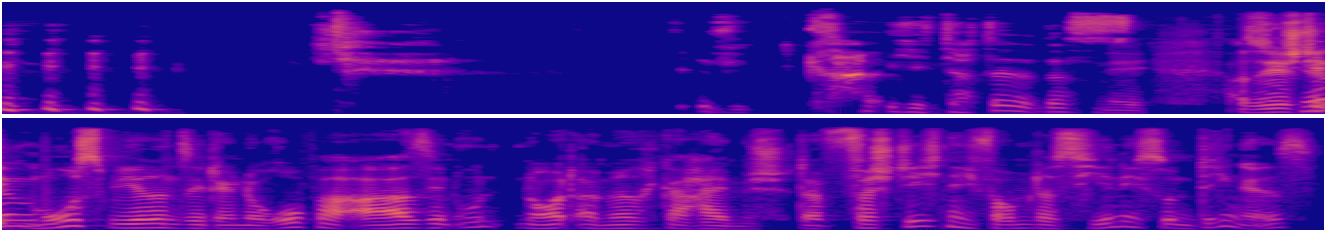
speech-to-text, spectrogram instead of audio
ich dachte, das. Nee. Also hier steht, Ja. Moosbeeren sind in Europa, Asien und Nordamerika heimisch. Da verstehe ich nicht, warum das hier nicht so ein Ding ist.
